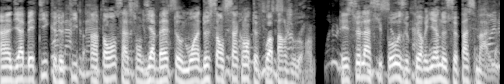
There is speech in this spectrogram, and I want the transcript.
un diabétique de type 1 pense à son diabète au moins 250 fois par jour. Et cela suppose que rien ne se passe mal.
